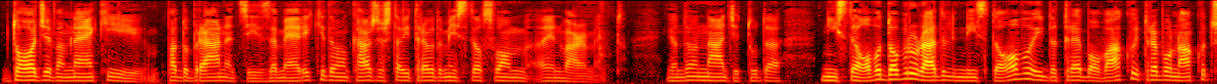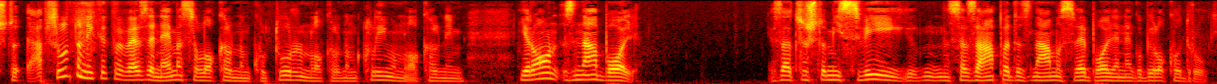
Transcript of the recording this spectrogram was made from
Dođe vam neki padobranac iz Amerike da vam kaže šta vi treba da mislite o svom environmentu. I onda on nađe tu da niste ovo dobro uradili, niste ovo i da treba ovako i treba onako, što apsolutno nikakve veze nema sa lokalnom kulturom, lokalnom klimom, lokalnim, jer on zna bolje. Zato što mi svi sa zapada znamo sve bolje nego bilo ko drugi.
